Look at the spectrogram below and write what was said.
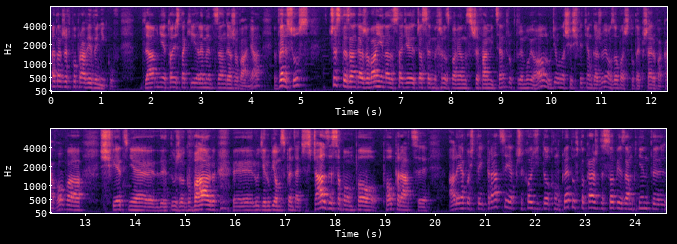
ale także w poprawie wyników. Dla mnie to jest taki element zaangażowania versus czyste zaangażowanie na zasadzie czasem rozmawiamy z szefami centrum, które mówią, o ludzie u nas się świetnie angażują, zobacz tutaj przerwa kawowa, świetnie, dużo gwar, y, ludzie lubią spędzać czas ze sobą po, po pracy, ale jakoś tej pracy, jak przychodzi do konkretów, to każdy sobie zamknięty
